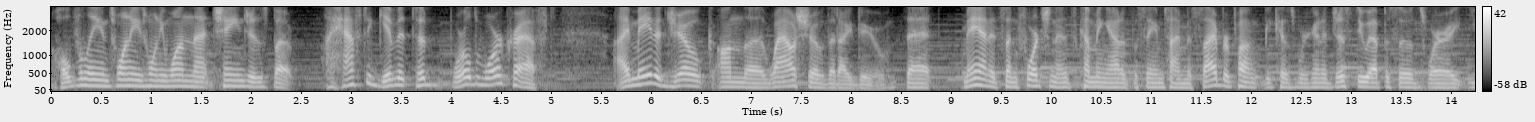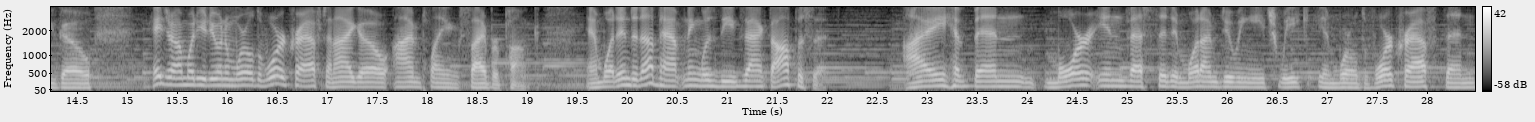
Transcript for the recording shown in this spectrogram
Hopefully in 2021 that changes, but I have to give it to World of Warcraft. I made a joke on the WoW show that I do that man, it's unfortunate it's coming out at the same time as Cyberpunk because we're going to just do episodes where you go, Hey, John, what are you doing in World of Warcraft? And I go, I'm playing Cyberpunk. And what ended up happening was the exact opposite. I have been more invested in what I'm doing each week in World of Warcraft than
